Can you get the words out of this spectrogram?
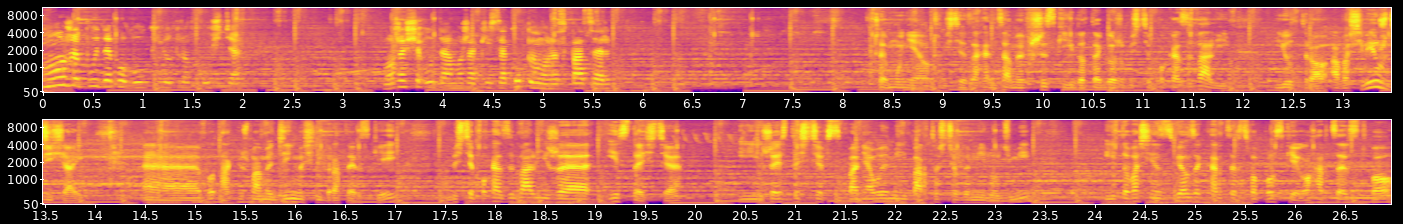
może pójdę po bułki jutro w huście, może się uda, może jakieś zakupy, może spacer. Czemu nie? Oczywiście zachęcamy wszystkich do tego, żebyście pokazywali jutro, a właściwie już dzisiaj, e, bo tak, już mamy Dzień Myśli Braterskiej, byście pokazywali, że jesteście i że jesteście wspaniałymi, wartościowymi ludźmi. I to właśnie Związek Harcerstwa Polskiego, harcerstwo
